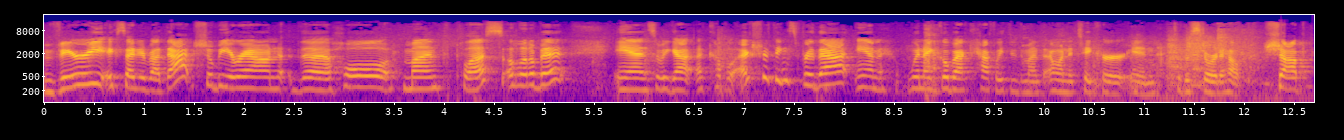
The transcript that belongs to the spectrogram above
Very excited about that. She'll be around the whole month plus a little bit. And so we got a couple extra things for that. And when I go back halfway through the month, I wanna take her in to the store to help shop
